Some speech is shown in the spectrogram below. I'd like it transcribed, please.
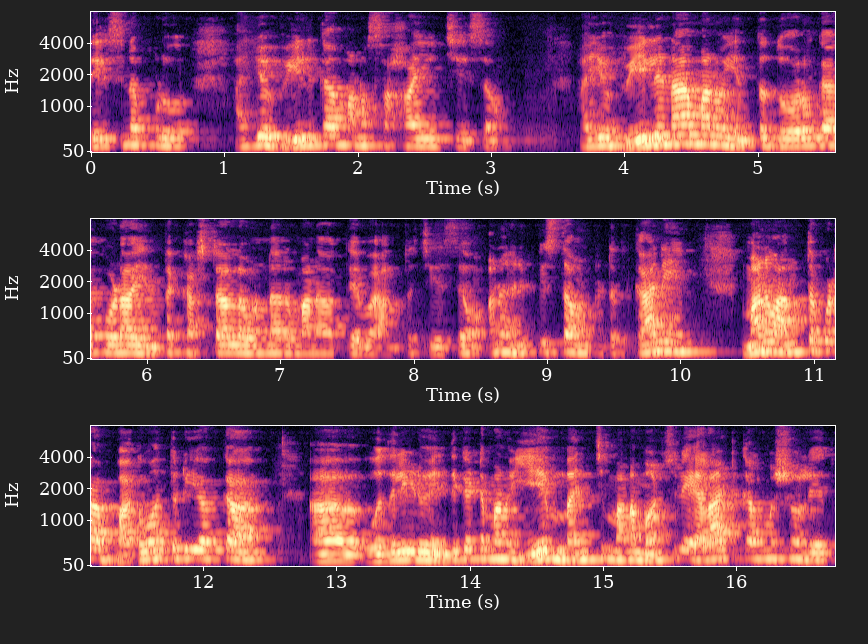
తెలిసినప్పుడు అయ్యో! వీలుగా మనం సహాయం చేసాం అయ్యో! వీళ్ళనా మనం ఇంత దూరంగా కూడా ఇంత కష్టాల్లో ఉన్నారు. మనకి అంత చేసాం అని అనిపిస్తూ ఉంటుంటుంది కానీ మనం అంత కూడా భగవంతుడి యొక్క వదిలేయడం ఎందుకంటే మనం ఏ మంచి మన మనసులో ఎలాంటి కల్మషం లేదు.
